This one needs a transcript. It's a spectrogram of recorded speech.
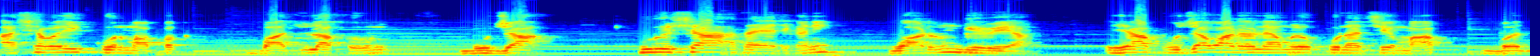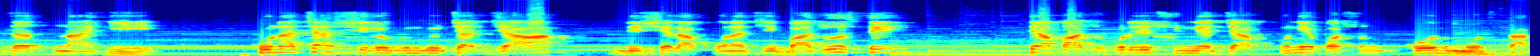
अशा वेळी कोण मापक बाजूला करून भुजा पुरुषा आता या ठिकाणी वाढवून घेऊया. या भुजा वाढवल्यामुळे कोणाचे माप बदलत नाही. कोणाच्या शिरोबिंदूच्या ज्या दिशेला कोणाची बाजू असते त्या बाजूकडील शून्याच्या खुनेपासून कोण मोजतात.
